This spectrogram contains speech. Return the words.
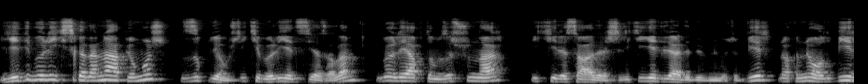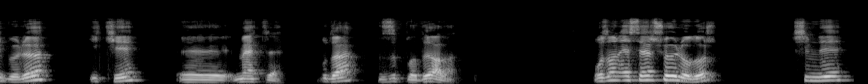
7 bölü 2'si kadar ne yapıyormuş? Zıplıyormuş. 2 bölü 7'si yazalım. Böyle yaptığımızda şunlar 2 ile sadeleşir. 2 7'ler de birbirini götür. 1 bakın ne oldu? 1 bölü 2 e, metre. Bu da zıpladığı alan. O zaman eser şöyle olur. Şimdi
